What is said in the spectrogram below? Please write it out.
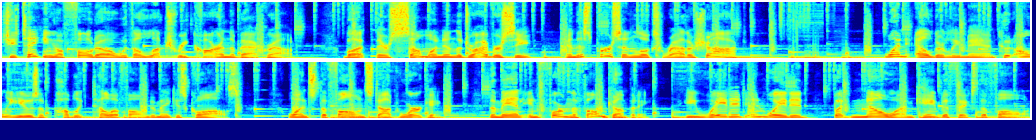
She's taking a photo with a luxury car in the background. But there's someone in the driver's seat, and this person looks rather shocked. One elderly man could only use a public telephone to make his calls. Once the phone stopped working, the man informed the phone company. He waited and waited, but no one came to fix the phone.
